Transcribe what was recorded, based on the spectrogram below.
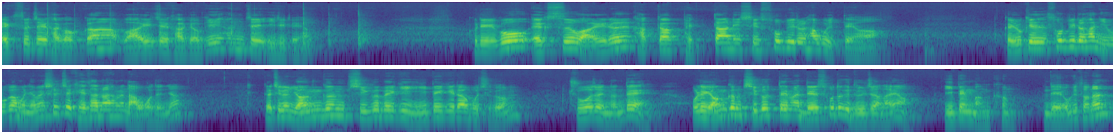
XJ 가격과 YJ 가격이 현재 1이래요. 그리고 X, Y를 각각 100단위씩 소비를 하고 있대요. 그러니까 이렇게 소비를 한 이유가 뭐냐면 실제 계산을 하면 나오거든요. 그러니까 지금 연금 지급액이 200이라고 지금 주어져 있는데 원래 연금 지급되면 내 소득이 늘잖아요. 200만큼. 근데 여기서는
